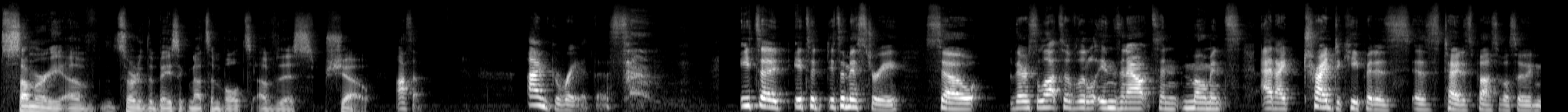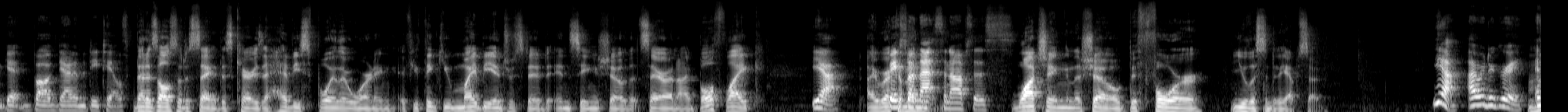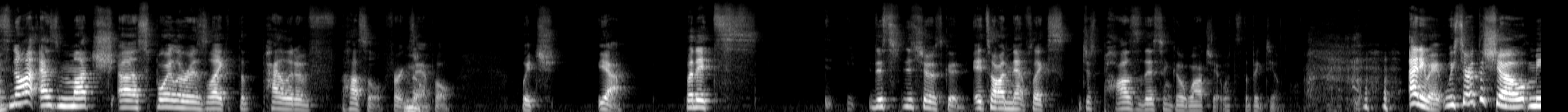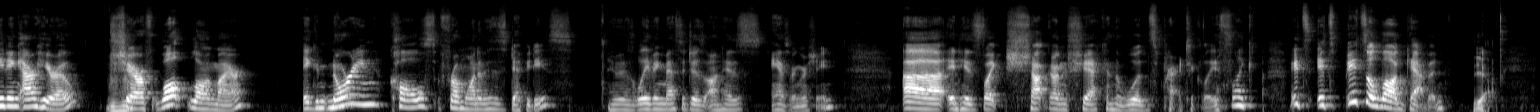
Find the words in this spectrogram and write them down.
summary of sort of the basic nuts and bolts of this show. Awesome. I'm great at this. it's a it's a it's a mystery. So there's lots of little ins and outs and moments and I tried to keep it as as tight as possible so we didn't get bogged down in the details. That is also to say, this carries a heavy spoiler warning. If you think you might be interested in seeing a show that Sarah and I both like, Yeah. I Based on recommend that synopsis. watching the show before you listen to the episode. Yeah, I would agree. Mm-hmm. It's not as much a spoiler as like the pilot of Hustle, for example. Which yeah. But it's this this show's good. It's on Netflix. Just pause this and go watch it. What's the big deal? anyway, we start the show meeting our hero, Sheriff Walt Longmire, ignoring calls from one of his deputies, who is leaving messages on his answering machine. Uh, in his like shotgun shack in the woods, practically. It's like it's it's it's a log cabin. Yeah.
